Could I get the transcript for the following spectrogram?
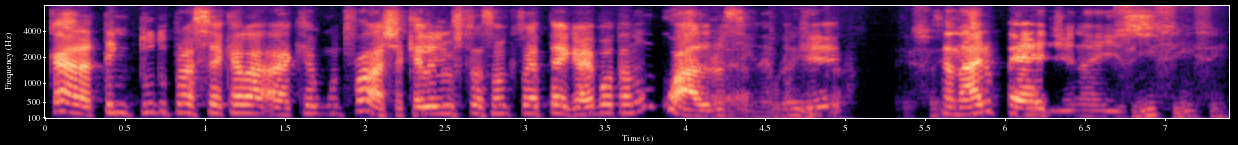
cara, tem tudo para ser aquela, aquela, como tu falaste, aquela ilustração que tu vai pegar e botar num quadro, é, assim, né? Porque o cenário pede, né? Isso. Sim, sim, sim.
